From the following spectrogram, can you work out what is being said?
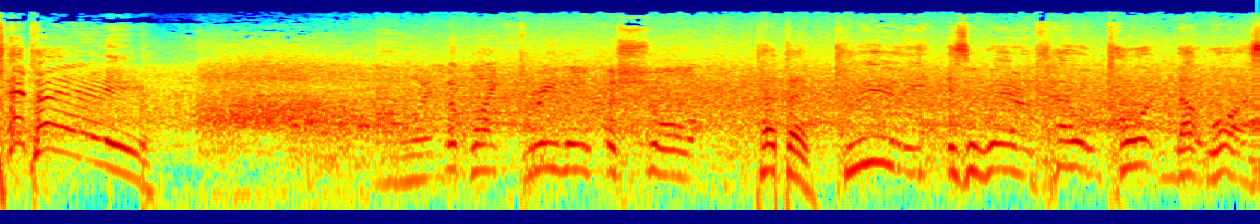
Pepe! Oh, it looked like 3-0 for sure. Pepe clearly is aware of how important that was.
